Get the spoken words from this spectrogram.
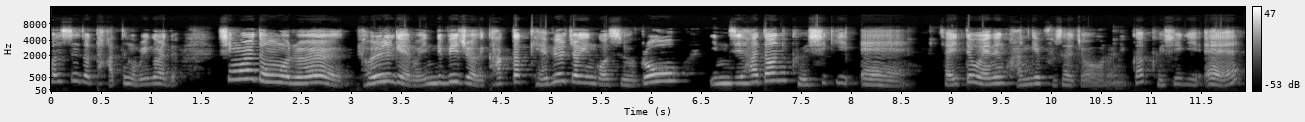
consider 다 같은 거, regard. 식물 동물을 별개로, individually, 각각 개별적인 것으로 인지하던 그 시기에, 자, 이때 when은 관계 부사죠. 그러니까 그 시기에,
